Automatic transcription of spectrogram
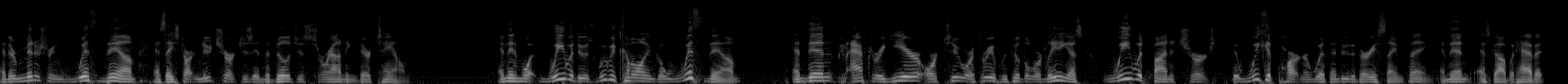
and they're ministering with them as they start new churches in the villages surrounding their town. And then what we would do is we would come along and go with them and then after a year or two or three, if we feel the Lord leading us, we would find a church that we could partner with and do the very same thing. And then, as God would have it,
